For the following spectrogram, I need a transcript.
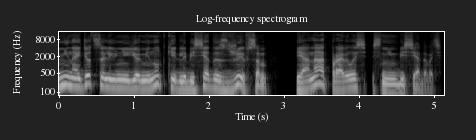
не найдется ли у нее минутки для беседы с Дживсом, и она отправилась с ним беседовать.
